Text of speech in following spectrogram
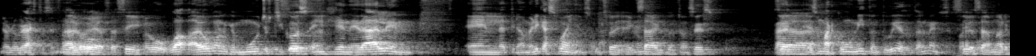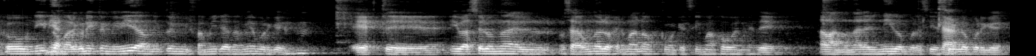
Lo lograste. o sea, fue algo, o sea, sí. algo, guau, algo con lo que muchos Sí, chicos sea. en general en, en Latinoamérica sueñan. solamente, Sueñan, ¿no? exacto. Entonces, O sea- para- eso marcó un hito en tu vida totalmente. Sí, o sea, marcó un hito, Genial. marcó un hito en mi vida, un hito en mi familia también, porque este, iba a ser una del, o sea, uno de los hermanos como que sí más jóvenes de abandonar el nido, por así Claro. decirlo, porque,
